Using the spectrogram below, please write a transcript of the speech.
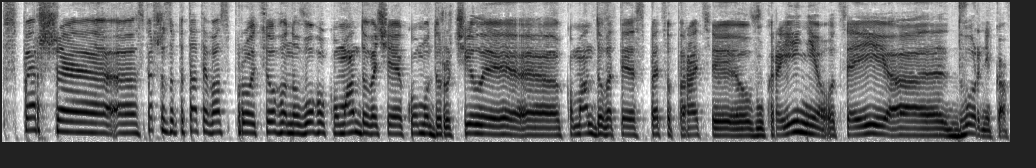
спершу, е, спершу запитати вас про цього нового командувача, якому доручили е, командувати спецоперацією в Україні. Оцей е, Дворніков.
